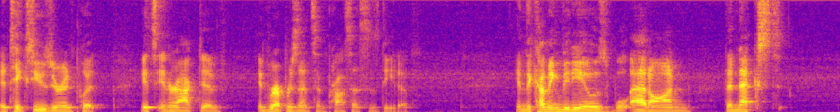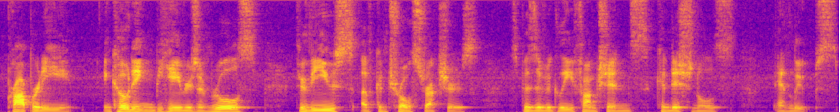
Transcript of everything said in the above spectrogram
It takes user input, it's interactive, it represents and processes data. In the coming videos, we'll add on the next property encoding behaviors and rules through the use of control structures, specifically functions, conditionals, and loops.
